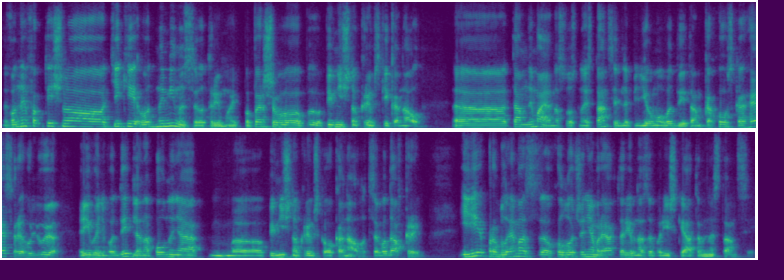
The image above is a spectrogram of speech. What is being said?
вони фактично тільки одні мінуси отримують. По-перше, північно-кримський канал. Е, Там немає насосної станції для підйому води. Там Каховська ГЕС регулює рівень води для наповнення е, північно-кримського каналу. Це вода в Крим. І проблема з охолодженням реакторів на Запорізькій атомній станції.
